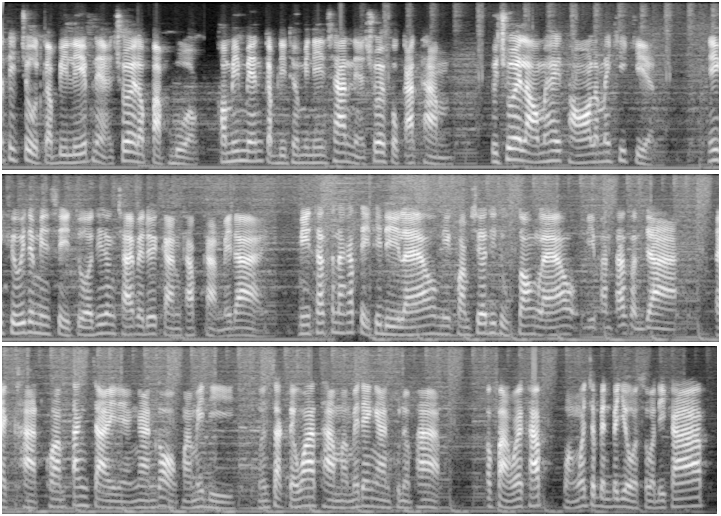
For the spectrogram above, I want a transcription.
attitude กับ belief เนี่ยช่วยเราปรับบวก commitment กับ determination เนี่ยช่วยโฟกัสทำคือช่วยเราไม่ให้ท้อและไม่ขี้เกียจ นี่คือวิตามิน 4 ตัวที่ต้องใช้ไปด้วยกันครับขาดไม่ได้ มีทัศนคติที่ดีแล้ว มีความเชื่อที่ถูกต้องแล้ว มีพันธสัญญา แต่ขาดความตั้งใจเนี่ยงานก็ออกมาไม่ดี เหมือนสักแต่ว่าทำมาไม่ได้งานคุณภาพก็ฝากไว้ครับ หวังว่าจะเป็นประโยชน์สวัสดีครับ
